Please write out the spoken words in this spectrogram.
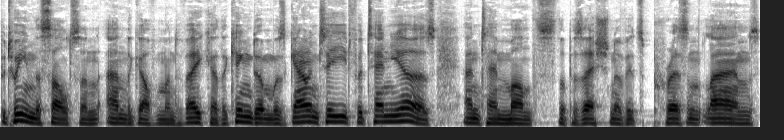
between the Sultan and the government of Acre. The kingdom was guaranteed for ten years and ten months the possession of its present lands,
